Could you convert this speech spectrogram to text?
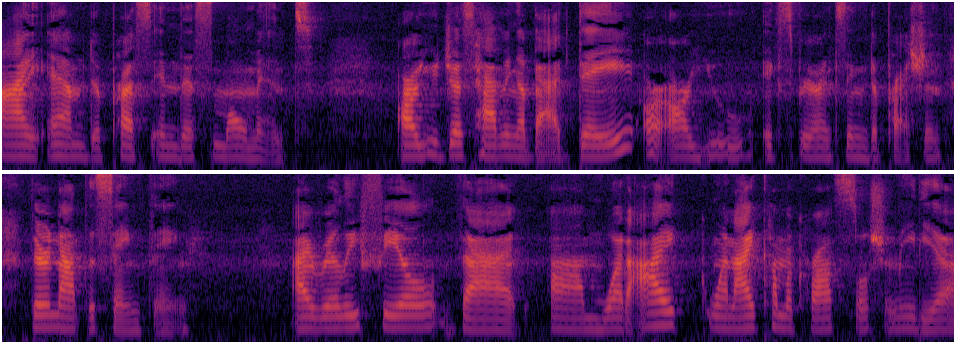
I am depressed in this moment. Are you just having a bad day or are you experiencing depression? They're not the same thing. I really feel that um, what I when I come across social media,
